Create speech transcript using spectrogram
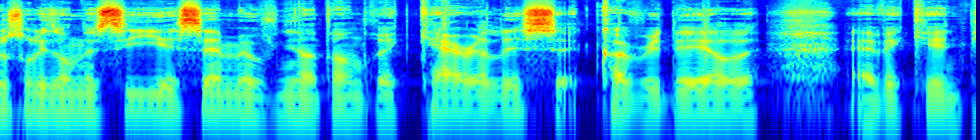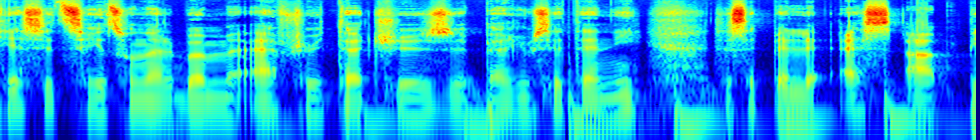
Toujours sur les ondes de CISM, vous venez d'entendre Carolus Coverdale avec une pièce tirée de son album After Touches paru cette année. Ça s'appelle SAP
